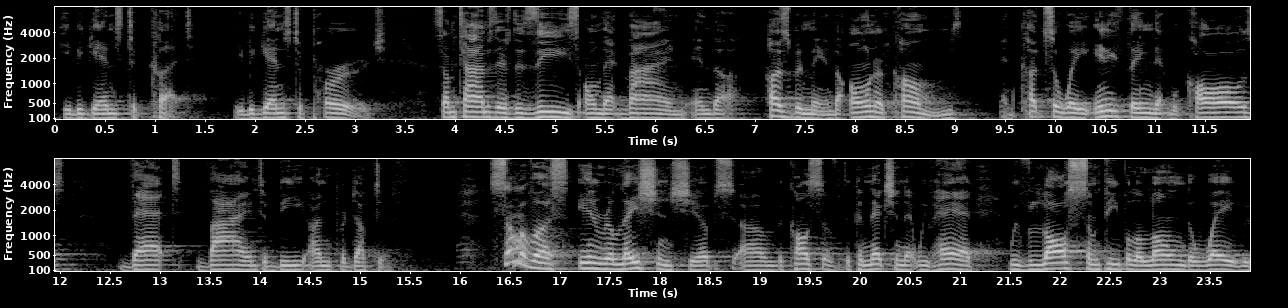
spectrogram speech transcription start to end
he begins to cut. He begins to purge. Sometimes there's disease on that vine, and the husbandman, the owner, comes and cuts away anything that will cause that vine to be unproductive. Some of us in relationships, um, because of the connection that we've had, we've lost some people along the way. We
